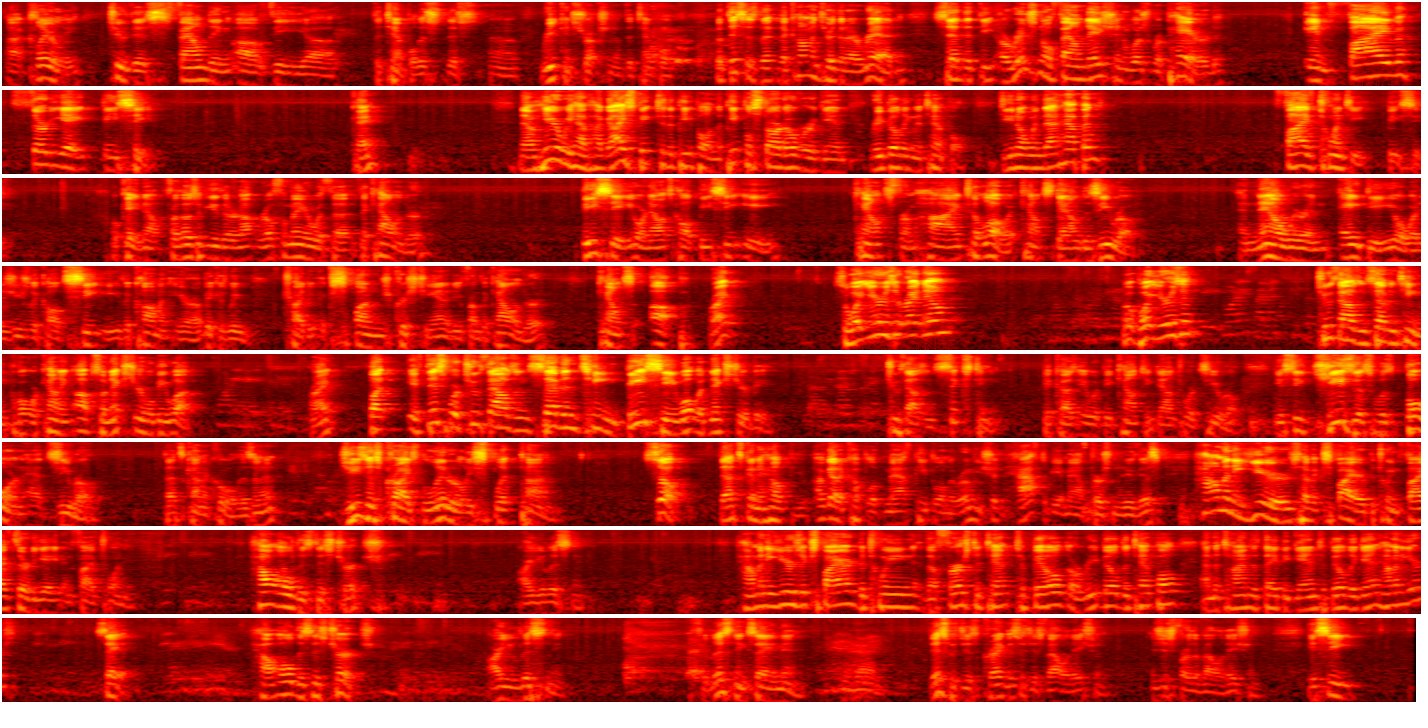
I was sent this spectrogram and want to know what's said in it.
uh, clearly to this founding of the uh, the temple, this this uh, reconstruction of the temple. But this is the, the commentary that I read said that the original foundation was repaired in 538 BC. Okay? Now, here we have Haggai speak to the people, and the people start over again, rebuilding the temple. Do you know when that happened? 520 BC. Okay, now, for those of you that are not real familiar with the, the calendar, BC, or now it's called BCE, counts from high to low. It counts down to zero. And now we're in AD, or what is usually called CE, the Common Era, because we've tried to expunge Christianity from the calendar, counts up, right? So what year is it right now? What year is it? 2017, but we're counting up. So next year will be what? 2018. Right? But if this were 2017 BC, what would next year be? 2016, because it would be counting down towards zero. You see, Jesus was born at zero. That's kind of cool, isn't it? Jesus Christ literally split time. So, that's going to help you. I've got a couple of math people in the room. You shouldn't have to be a math person to do this. How many years have expired between 538 and 520? How old is this church? Are you listening? How many years expired between the first attempt to build or rebuild the temple and the time that they began to build again? How many years? Say it. How old is this church? Are you listening? If you're listening, say amen. Amen. This was just, Craig, this was just validation. It's just further validation. You see,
